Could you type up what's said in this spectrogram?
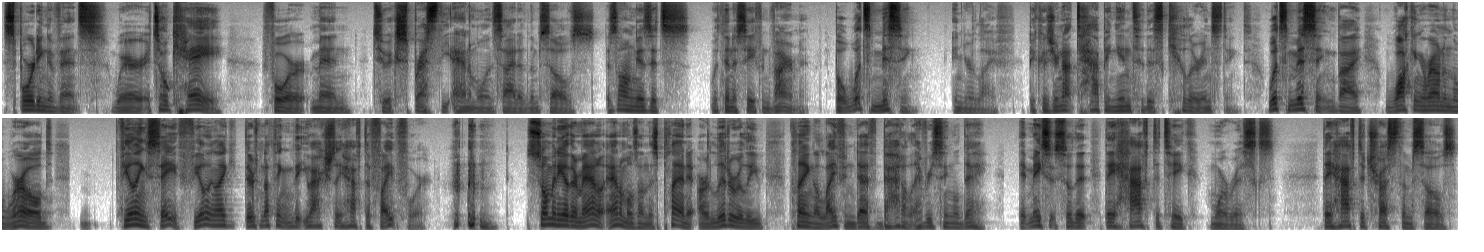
sporting events where it's okay for men to express the animal inside of themselves as long as it's within a safe environment. But what's missing in your life? Because you're not tapping into this killer instinct. What's missing by walking around in the world feeling safe, feeling like there's nothing that you actually have to fight for? so many other man- animals on this planet are literally playing a life and death battle every single day. It makes it so that they have to take more risks. They have to trust themselves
